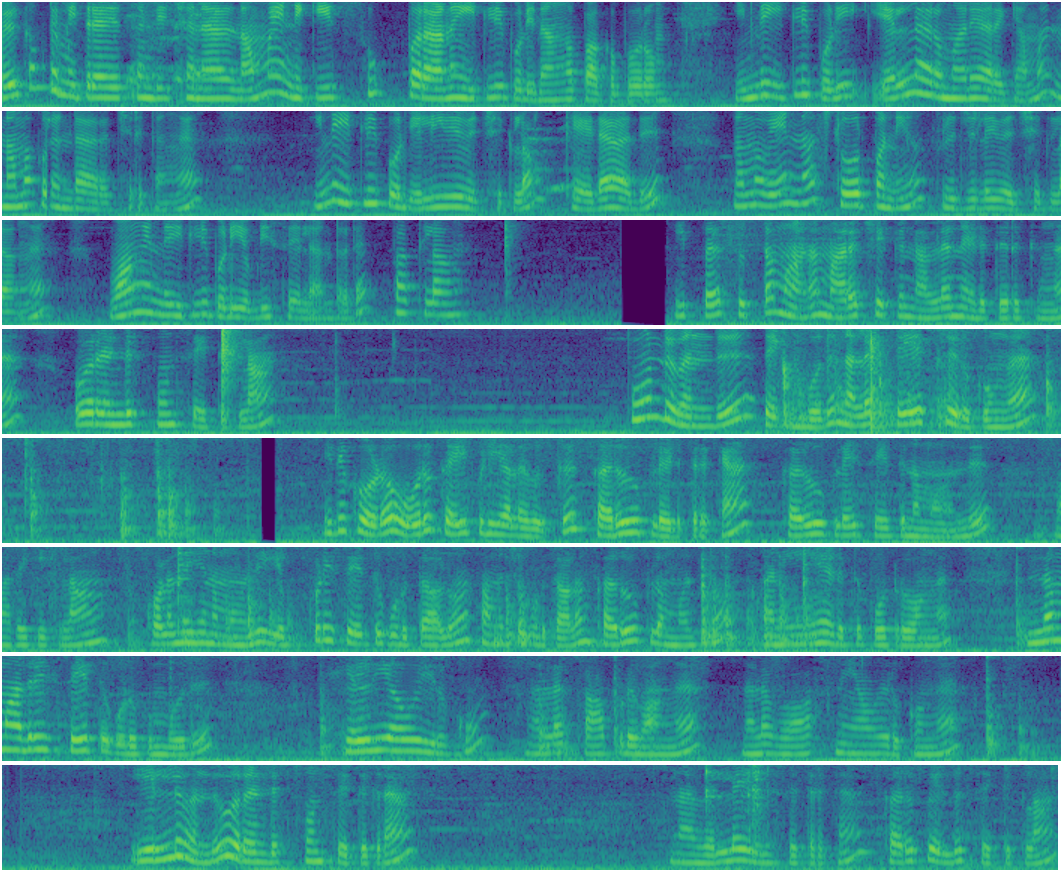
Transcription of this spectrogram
Welcome to Mitra SND channel நம்ம இன்னைக்கு சூப்பரான இட்லி பொடி தாங்க பார்க்க போகிறோம் இந்த இட்லி பொடி எல்லாரும் மாதிரி அரைக்காமல் நமக்கு ரெண்டாக அரைச்சிருக்கேங்க. இந்த இட்லி பொடி வெளியவே வச்சுக்கலாம். கெடாது. நம்ம வேணும்னா ஸ்டோர் பண்ணியும் ஃப்ரிட்ஜ்லேயே வச்சுக்கலாங்க. வாங்க இந்த இட்லி பொடி எப்படி செய்யலான்றதை பார்க்கலாம். இப்போ சுத்தமான மரச்செக்கு நல்லெண்ணெய் எடுத்துருக்குங்க. ஒரு ரெண்டு ஸ்பூன் சேர்த்துக்கலாம். பூண்டு வந்து சேர்க்கும்போது நல்ல டேஸ்ட் இருக்குங்க. இது கூட ஒரு கைப்பிடி அளவுக்கு கருவேப்பிலை எடுத்திருக்கேன். கருவேப்பிலை சேர்த்து நம்ம வந்து வதக்கிக்கலாம். குழந்தைங்க நம்ம வந்து எப்படி சேர்த்து கொடுத்தாலும் சமைச்சு கொடுத்தாலும் கருவேப்பிலை மட்டும் தனியே எடுத்து போட்டுருவாங்க. இந்த மாதிரி சேர்த்து கொடுக்கும்போது ஹெல்த்தியாகவும் இருக்கும் நல்லா சாப்பிடுவாங்க நல்லா வாசனையாகவும் இருக்குங்க. எள்ளு வந்து ஒரு ரெண்டு ஸ்பூன் சேர்த்துக்கிறேன். நான் வெள்ளை எள்ளு சேர்த்துருக்கேன். கருப்பு எள்ளு சேர்த்துக்கலாம்.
